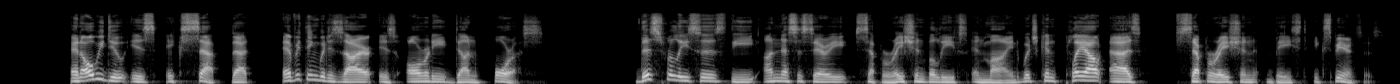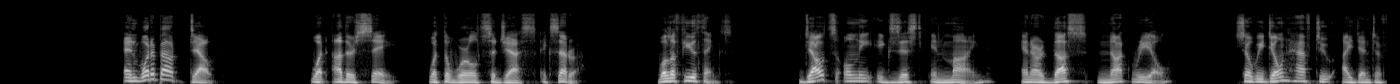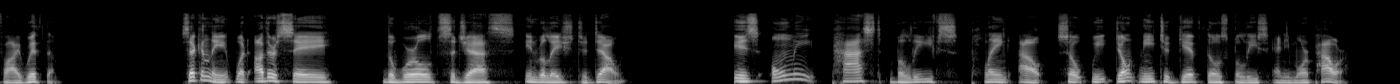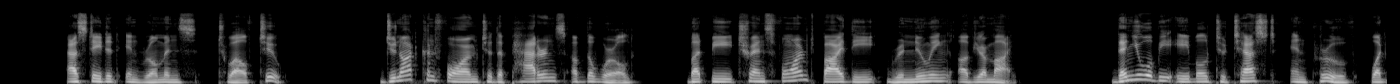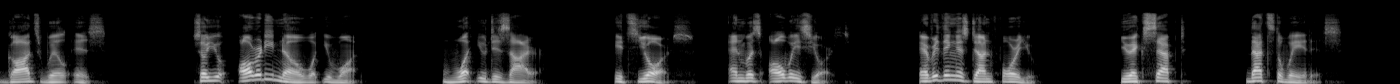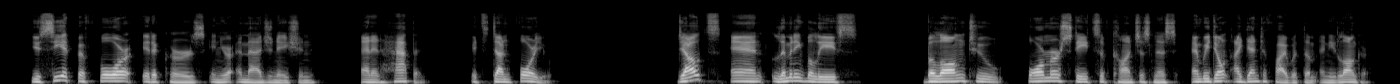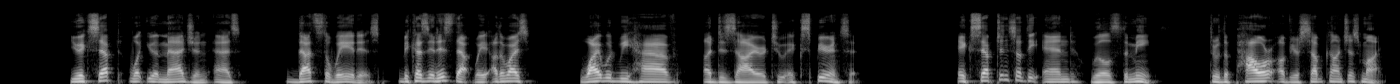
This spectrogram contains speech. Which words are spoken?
And all we do is accept that everything we desire is already done for us. This releases the unnecessary separation beliefs in mind, which can play out as separation based experiences. And what about doubt? What others say, what the world suggests, etc.? Well, a few things. Doubts only exist in mind and are thus not real, so we don't have to identify with them. Secondly, what others say the world suggests in relation to doubt is only past beliefs playing out, so we don't need to give those beliefs any more power. As stated in Romans 12:2, do not conform to the patterns of the world, but be transformed by the renewing of your mind. Then you will be able to test and prove what God's will is. So you already know what you want, what you desire. It's yours and was always yours. Everything is done for you. You accept that's the way it is. You see it before it occurs in your imagination and it happens. It's done for you. Doubts and limiting beliefs belong to former states of consciousness and we don't identify with them any longer. You accept what you imagine as that's the way it is because it is that way. Otherwise, why would we have a desire to experience it? Acceptance of the end wills the means through the power of your subconscious mind.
